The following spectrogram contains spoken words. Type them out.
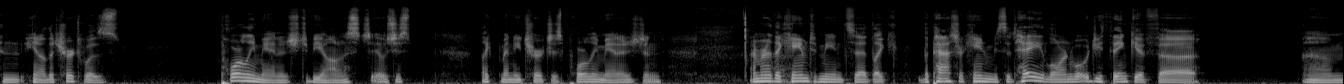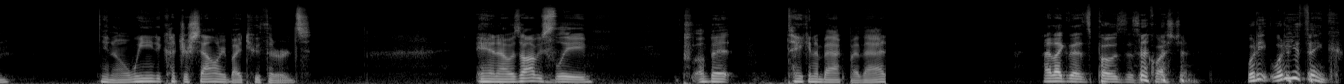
and you know the church was poorly managed to be honest it was just like many churches poorly managed and i remember they came to me and said like the pastor came to me and said hey lauren what would you think if uh um, you know, we need to cut your salary by two thirds. And I was obviously a bit taken aback by that. I like that it's posed as a question. what do you, What do you think?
